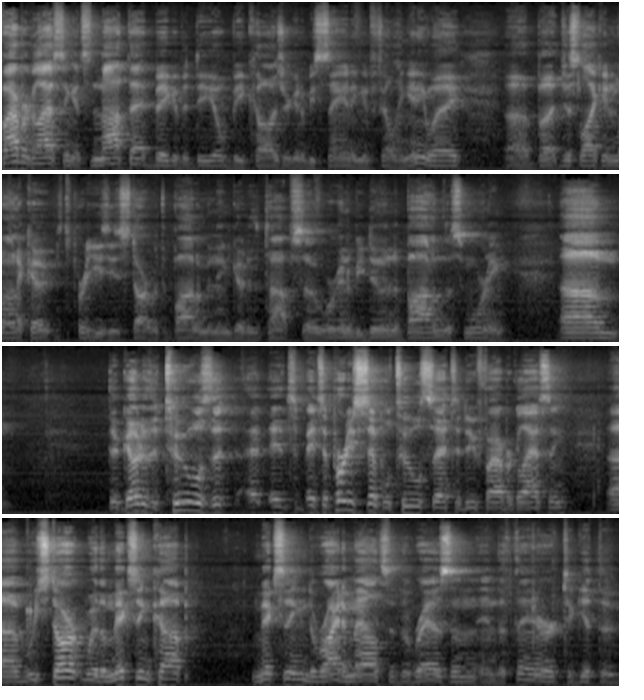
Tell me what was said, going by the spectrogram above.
Fiberglassing, it's not that big of a deal because you're going to be sanding and filling anyway. Uh, but just like in Monaco, it's pretty easy to start with the bottom and then go to the top. So we're going to be doing the bottom this morning. Um, to go to the tools that uh, it's it's a pretty simple tool set to do fiberglassing. Uh, we start with a mixing cup, mixing the right amounts of the resin and the thinner to get the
